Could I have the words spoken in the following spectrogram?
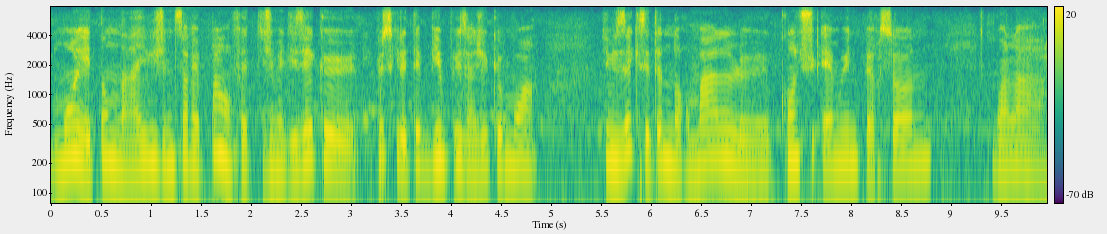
Moi, étant naïve, je ne savais pas en fait. Je me disais que, puisqu'il était bien plus âgé que moi, je me disais que c'était normal euh, quand tu aimes une personne. Voilà,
